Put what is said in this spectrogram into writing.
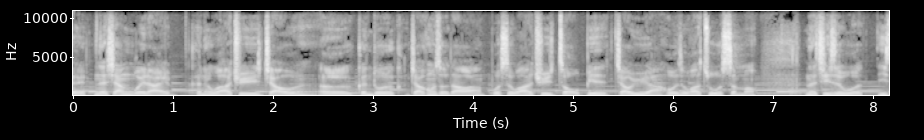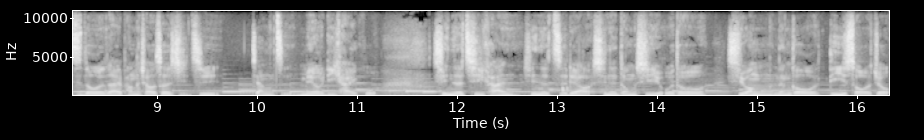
对，那像未来可能我要去教呃更多的教空手道啊，或是我要去走变教育啊，或者我要做什么，那其实我一直都有在旁敲侧击之这样子，没有离开过。新的期刊、新的资料、新的东西，我都希望能够第一手就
